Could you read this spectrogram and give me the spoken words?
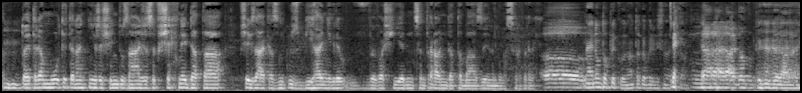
Mm-hmm. To je teda multitenantní řešení, to znamená, že se všechny data všech zákazníků zbíhají někde ve vaší jedné centrální databázi nebo na serverech. Uh, na jednom topiku, no, tak aby se ne, ne, ne, ne, to topiku ne.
